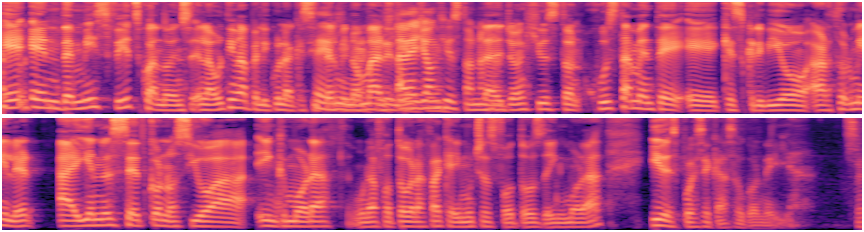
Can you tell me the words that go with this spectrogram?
eh, en The Misfits, cuando en, en la última película que sí, Sí, terminó sí, Marilyn. La de John Huston, La ajá. de John Huston, justamente eh, que escribió Arthur Miller, ahí en el set conoció a Ink Morath, una fotógrafa que hay muchas fotos de Ink Morath, y después se casó con ella. Sí.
